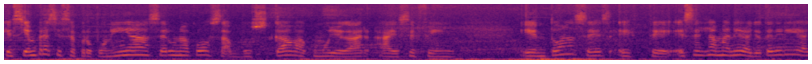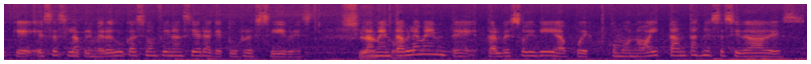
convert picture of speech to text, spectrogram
que siempre si se proponía hacer una cosa, buscaba cómo llegar a ese fin. Y entonces, este, esa es la manera, yo te diría que esa es la primera educación financiera que tú recibes. Lamentablemente, tal vez hoy día, pues como no hay tantas necesidades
